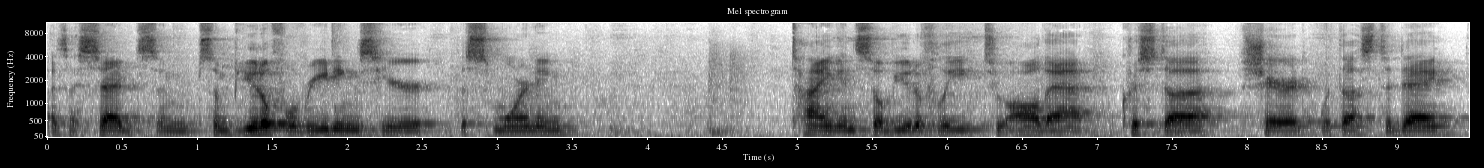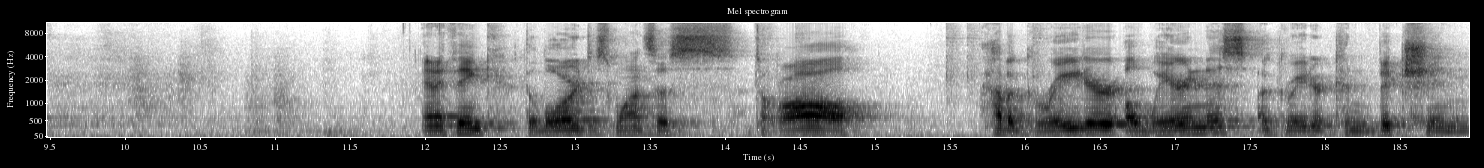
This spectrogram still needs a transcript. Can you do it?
As I said, some, some beautiful readings here this morning, tying in so beautifully to all that Krista shared with us today. And I think the Lord just wants us to all have a greater awareness, a greater conviction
